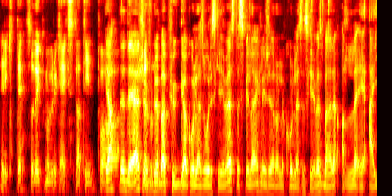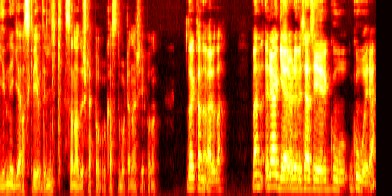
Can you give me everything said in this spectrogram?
riktig, så du ikke må bruke ekstra tid på Ja, det er det jeg tror, for du er bare pugga hvordan ordet skrives. Det spiller egentlig ikke rolle hvordan det skrives, bare alle er enige og skriver det likt, sånn at du slipper å kaste bort energi på det. Det kan jo være det. Men reagerer du hvis jeg sier go godere?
